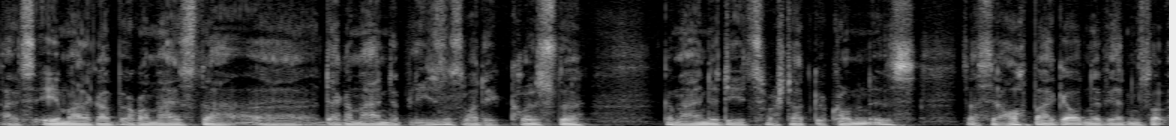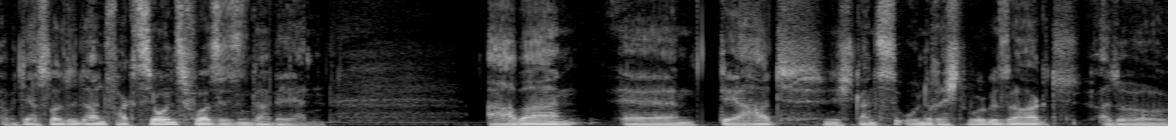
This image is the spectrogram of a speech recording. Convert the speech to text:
als ehemaliger Bürgermeister äh, der Gemeinde Bliesen. Das war die größte Gemeinde, die zur Stadt gekommen ist, dass er auch beigeordnet werden soll. Aber der sollte dann Fraktionsvorsitzender werden. Aber äh, der hat nicht ganz zu Unrecht wohl gesagt, also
